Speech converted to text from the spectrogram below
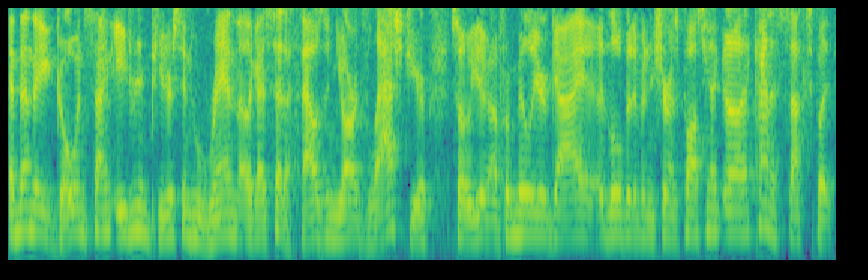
And then they go and sign Adrian Peterson, who ran, like I said, a thousand yards last year. So you know, a familiar guy, a little bit of an insurance policy. You're like, uh, that kind of sucks. But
